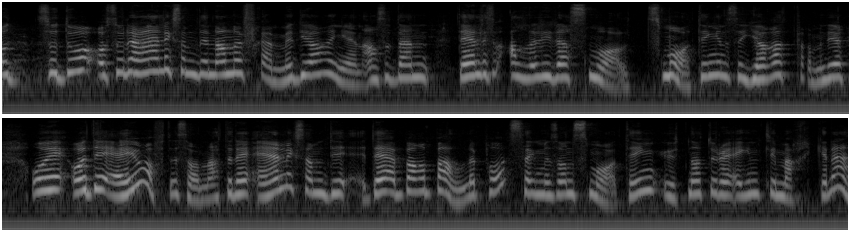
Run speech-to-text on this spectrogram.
Og så, da, og så det er liksom den andre fremmedgjøringen. Altså den, det er liksom alle de der små, småtingene som gjør at fremmedgjør og, og det er jo ofte sånn at det er liksom det, det er bare baller på seg med sånne småting uten at du egentlig merker det.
